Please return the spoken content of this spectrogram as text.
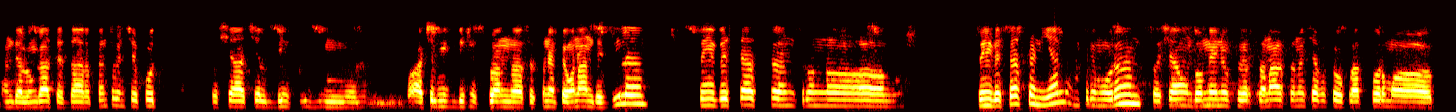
îndelungate, dar pentru început să-și ia acel, acel mic business plan, să spunem, pe un an de zile, să investească într-un uh, să investească în el, în primul rând, să-și ia un domeniu personal, să nu înceapă pe o platformă uh,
